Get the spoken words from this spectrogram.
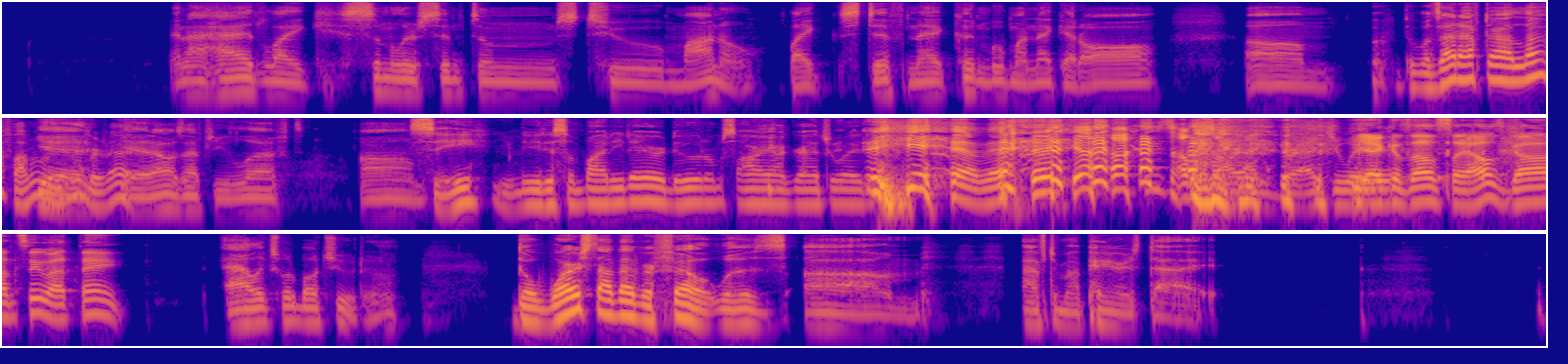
and I had like similar symptoms to mono, like stiff neck, couldn't move my neck at all. Um, Was that after I left? I don't yeah, remember that. yeah, that was after you left. Um, See, you needed somebody there, dude. I'm sorry I graduated. yeah, man. I'm sorry I graduated. Yeah, because I was say I was gone too. I think. Alex, what about you, dude? the worst I've ever felt was um after my parents died.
